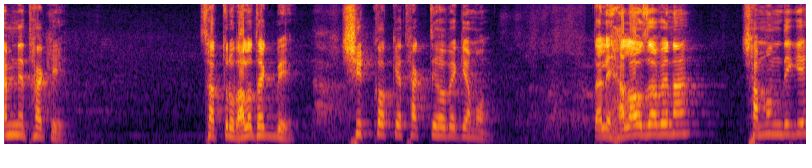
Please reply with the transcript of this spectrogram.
এমনি থাকে, ছাত্র ভালো থাকবে? শিক্ষককে থাকতে হবে কেমন? তাহলে হেলাও যাবে না সামন দিকে,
